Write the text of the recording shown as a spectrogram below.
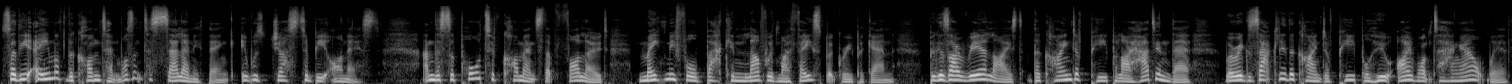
So the aim of the content wasn't to sell anything, it was just to be honest. And the supportive comments that followed made me fall back in love with my Facebook group again because I realized the kind of people I had in there were exactly the kind of people who I want to hang out with.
